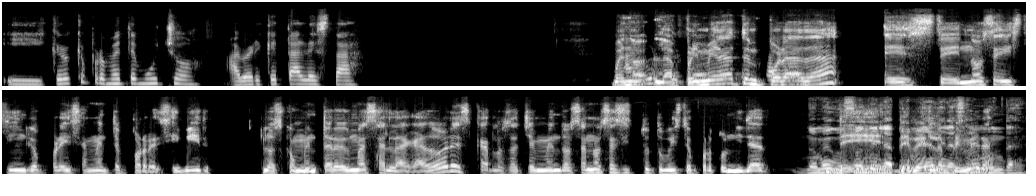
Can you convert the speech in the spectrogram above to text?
y creo que promete mucho, a ver qué tal está. Bueno, ¿Alguno de la primera temporada este, no se distinguió precisamente por recibir los comentarios más halagadores. Carlos H. Mendoza, no sé si tú tuviste oportunidad. No me gustó de- ni la de ver primera la ni la primera. segunda.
